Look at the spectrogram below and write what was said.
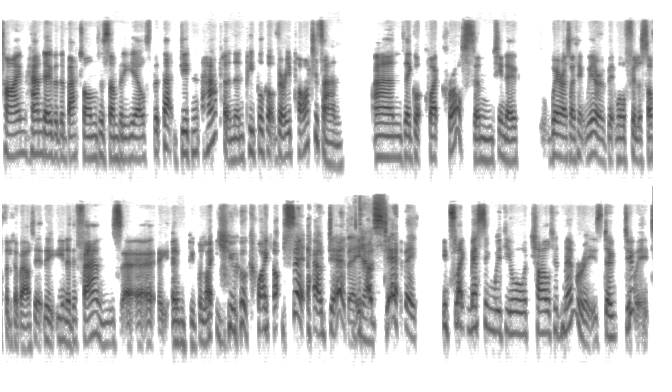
time hand over the baton to somebody else but that didn't happen and people got very partisan and they got quite cross and you know whereas i think we're a bit more philosophical about it the, you know the fans uh, uh, uh and people like you are quite upset. How dare they? Yes. how dare they? It's like messing with your childhood memories. Don't do it.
